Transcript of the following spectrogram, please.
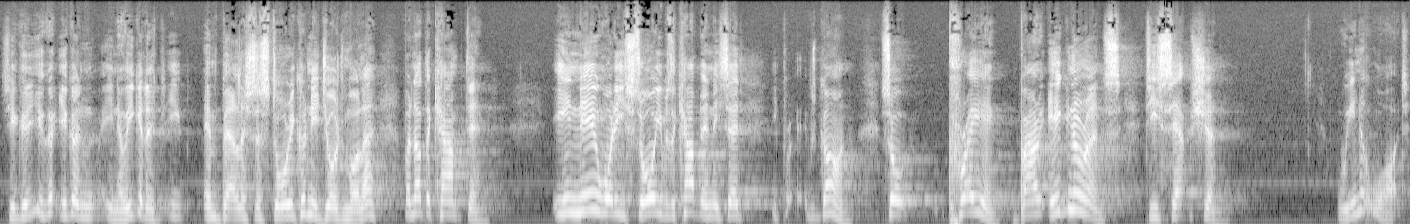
So you could, you could, you could, you know, he could embellish the story, couldn't he, George Muller? But not the captain. He knew what he saw. He was the captain. He said, he, it was gone. So praying, bar- ignorance, deception. We know what?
